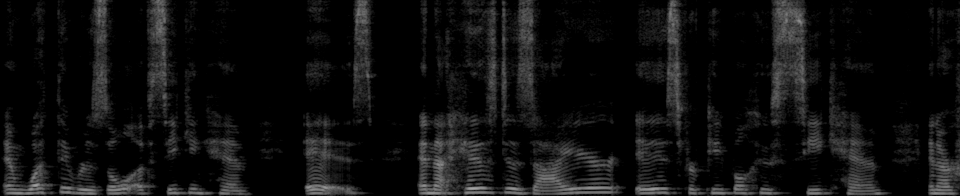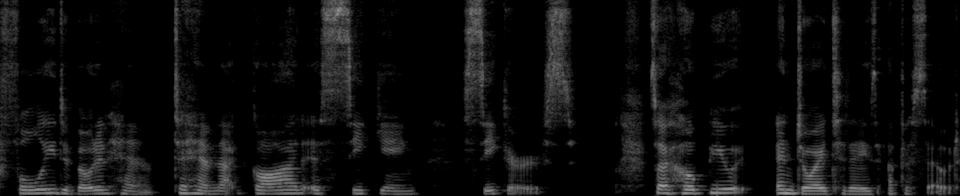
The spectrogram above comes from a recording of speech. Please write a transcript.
and what the result of seeking Him is. And that His desire is for people who seek Him and are fully devoted him, to Him, that God is seeking seekers. So I hope you enjoy today's episode.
